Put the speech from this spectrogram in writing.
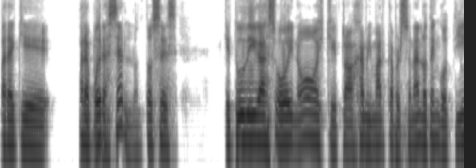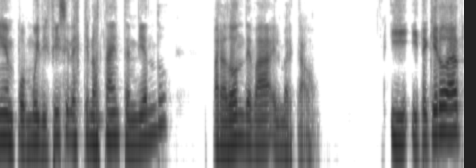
para, que, para poder hacerlo. Entonces, que tú digas hoy, no, es que trabajar mi marca personal, no tengo tiempo, es muy difícil, es que no estás entendiendo para dónde va el mercado. Y, te quiero dar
